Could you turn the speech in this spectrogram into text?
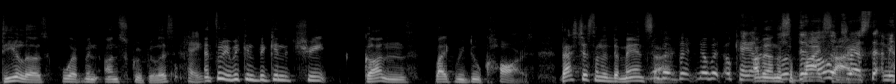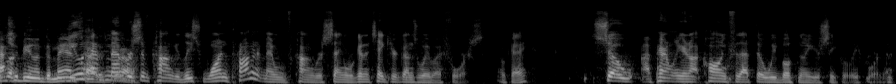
dealers who have been unscrupulous. Okay. And three, we can begin to treat guns like we do cars. That's just on the demand side. No, but, but, no, but okay. I mean, on the supply then I'll side. address that. I mean, has look, to be on the demand you side. You have members well. of Congress, at least one prominent member of Congress, saying we're going to take your guns away by force. Okay. So apparently you're not calling for that, though. We both know you're secretly for that.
